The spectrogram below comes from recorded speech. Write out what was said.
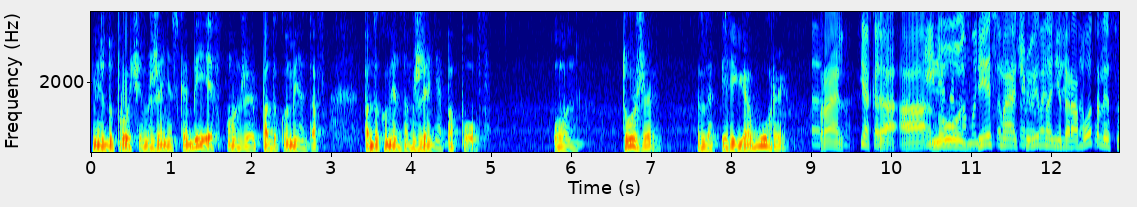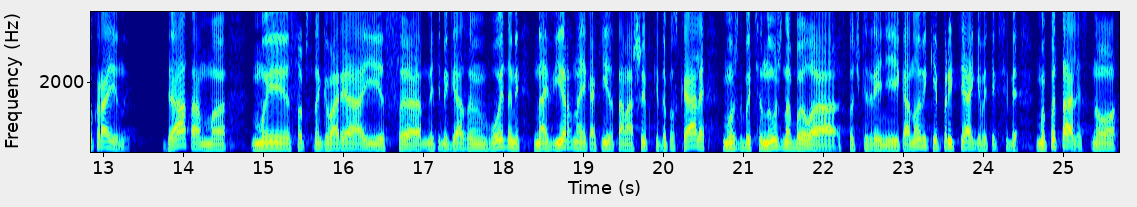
Между прочим, Женя Скобеев, он же по, документов, по документам Женя Попов, он тоже за переговоры. Правильно. Я когда- Да, а ну здесь мы, очевидно, не доработали с Украиной. Да, там э, мы, собственно говоря, и с э, этими газовыми войнами, наверное, какие-то там ошибки допускали. Может быть, и нужно было с точки зрения экономики притягивать их к себе. Мы пытались, но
